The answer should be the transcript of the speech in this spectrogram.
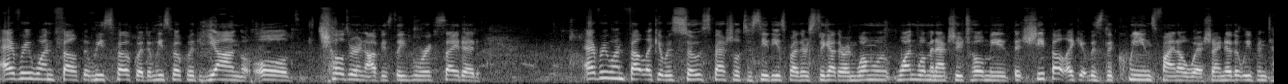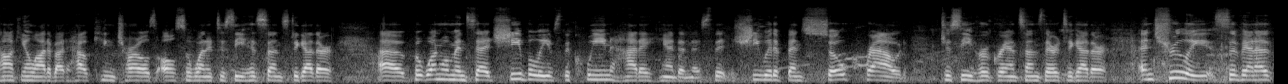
everyone felt that we spoke with. And we spoke with young, old, children, obviously, who were excited everyone felt like it was so special to see these brothers together. And one, one woman actually told me that she felt like it was the Queen's final wish. I know that we've been talking a lot about how King Charles also wanted to see his sons together. Uh, but one woman said she believes the Queen had a hand in this, that she would have been so proud to see her grandsons there together. And truly, Savannah,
